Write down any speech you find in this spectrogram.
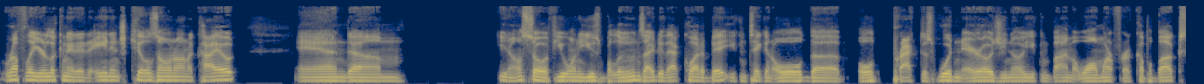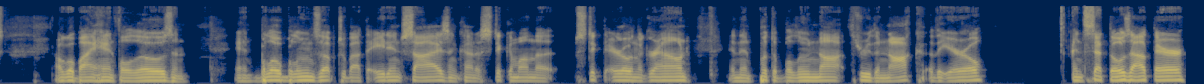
roughly you're looking at an eight inch kill zone on a coyote. And, um, you know, so if you want to use balloons, I do that quite a bit. You can take an old, uh, old practice wooden arrows, you know, you can buy them at Walmart for a couple bucks. I'll go buy a handful of those and, and blow balloons up to about the eight inch size and kind of stick them on the, stick the arrow in the ground and then put the balloon knot through the nock of the arrow and set those out there.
